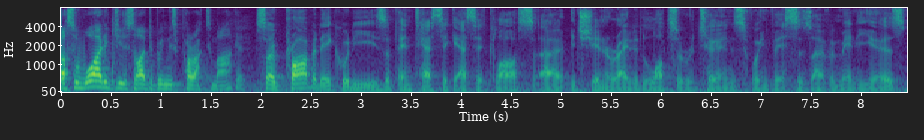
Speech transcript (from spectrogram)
Russel, why did you decide to bring this product to market? So, private equity is a fantastic asset class. Uh, it's generated lots of returns for investors over many years.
